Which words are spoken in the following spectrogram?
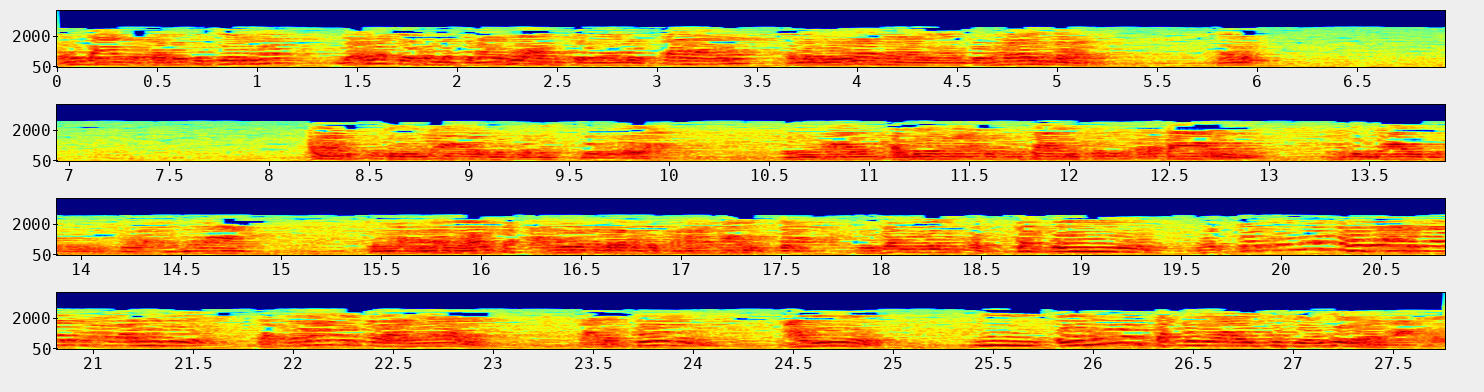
എന്താണ് പഠിപ്പിച്ചിരുന്ന ലോകത്തെ സംബന്ധിച്ച് മനസ്സിലാക്കി തരുന്ന എന്റെ ഉസ്താദാണ്. എന്റെ ഗുരുനാഥനാണ് ഞാൻ ബഹുമാനിക്കണം എന്റെ ആളെന്ന് ശ്രമിക്കുകയാണ് ഒരു ഭാഗം പതിനന്മാർ സംസാരിക്കുന്നത് കേട്ടാൽ അതില്ലായ്മ ശ്രമിക്കുകയാണ് എന്താ? പിന്നെ നമ്മൾ നേരത്തെ പറഞ്ഞവരോട് സമാധാനിക്കുക മുതലേ മുത്തത്തിൽ മുത്തലിന്റെ സഹകാരനാണ് പറഞ്ഞത് സത്യമായിട്ട് പറഞ്ഞാൽ പലപ്പോഴും അതിന് ഈ എന്നും തക്കലയായിട്ട് ചെറിയൊരു ബന്ധാണ്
